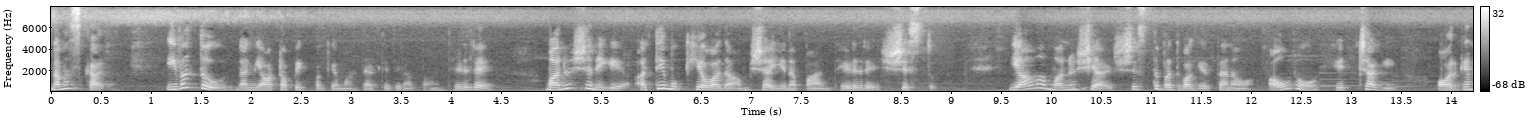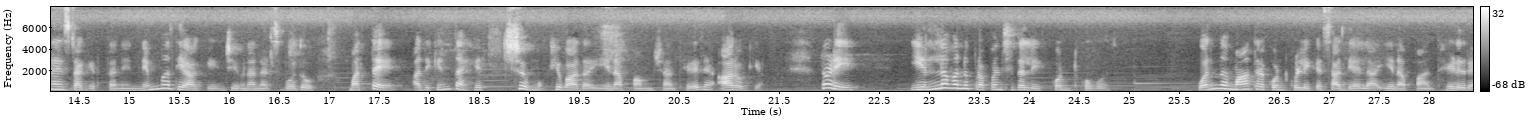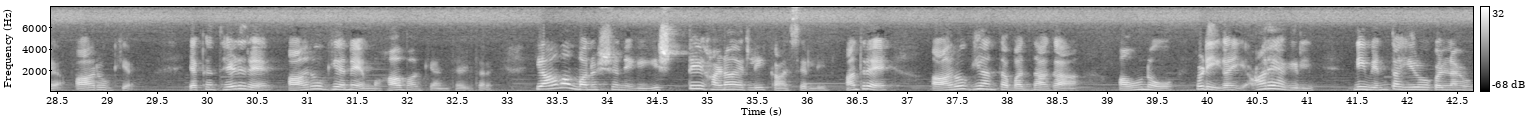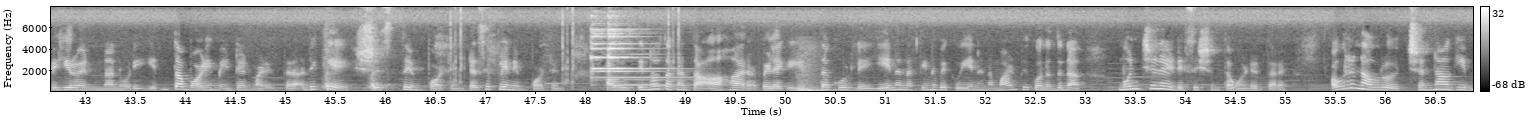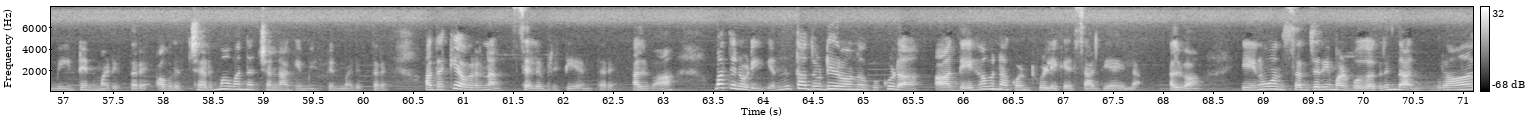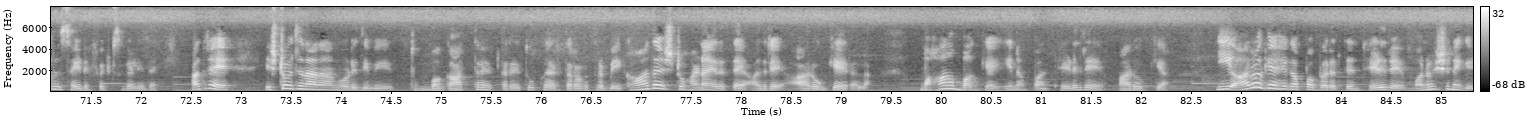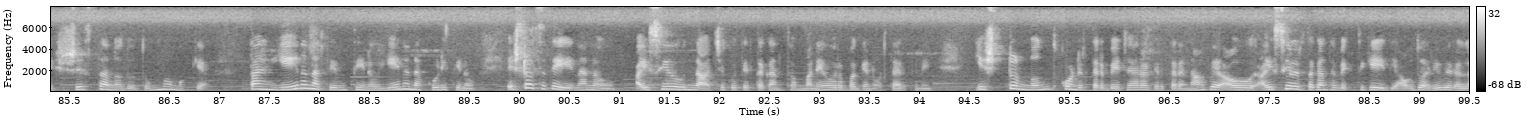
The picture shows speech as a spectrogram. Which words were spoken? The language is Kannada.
ನಮಸ್ಕಾರ. ಇವತ್ತು ನಾನು ಯಾವ ಟಾಪಿಕ್ ಬಗ್ಗೆ ಮಾತಾಡ್ತಿದ್ದೀನಪ್ಪ ಅಂತ ಹೇಳಿದ್ರೆ, ಮನುಷ್ಯನಿಗೆ ಅತಿ ಮುಖ್ಯವಾದ ಅಂಶ ಏನಪ್ಪ ಅಂತ ಹೇಳಿದ್ರೆ ಶಿಸ್ತು. ಯಾವ ಮನುಷ್ಯ ಶಿಸ್ತುಬದ್ಧವಾಗಿರ್ತಾನೋ ಅವನು ಹೆಚ್ಚಾಗಿ ಆರ್ಗನೈಸ್ಡ್ ಆಗಿರ್ತಾನೆ, ನೆಮ್ಮದಿಯಾಗಿ ಜೀವನ ನಡೆಸ್ಬೋದು ಮತ್ತು ಅದಕ್ಕಿಂತ ಹೆಚ್ಚು ಮುಖ್ಯವಾದ ಏನಪ್ಪ ಅಂಶ ಅಂತ ಹೇಳಿದರೆ ಆರೋಗ್ಯ. ನೋಡಿ, ಎಲ್ಲವನ್ನು ಪ್ರಪಂಚದಲ್ಲಿ ಕೊಂಡ್ಕೋಬೋದು ಒಂದು ಮಾತ್ರ ಕೊಂಡ್ಕೊಳ್ಳಿಕ್ಕೆ ಸಾಧ್ಯ ಇಲ್ಲ ಏನಪ್ಪ ಅಂತ ಹೇಳಿದರೆ ಆರೋಗ್ಯ. ಯಾಕಂತ ಹೇಳಿದ್ರೆ ಆರೋಗ್ಯನೇ ಮಹಾಭಾಗ್ಯ ಅಂತ ಹೇಳ್ತಾರೆ. ಯಾವ ಮನುಷ್ಯನಿಗೆ ಎಷ್ಟೇ ಹಣ ಇರಲಿ ಕಾಸಿರಲಿ ಆದರೆ ಆರೋಗ್ಯ ಅಂತ ಬಂದಾಗ ಅವನು, ನೋಡಿ ಈಗ ಯಾರೇ ಆಗಿರಲಿ, ನೀವು ಎಂಥ ಹೀರೋಗಳನ್ನ ನೋಡಿ, ಹೀರೋಯಿನ್ನ ನೋಡಿ, ಎಂಥ ಬಾಡಿ ಮೇಂಟೈನ್ ಮಾಡಿರ್ತಾರೆ, ಅದಕ್ಕೆ ಶಿಸ್ತು ಇಂಪಾರ್ಟೆಂಟ್, ಡಿಸಿಪ್ಲಿನ್ ಇಂಪಾರ್ಟೆಂಟ್. ಅವ್ರು ತಿನ್ನೋತಕ್ಕಂಥ ಆಹಾರ, ಬೆಳಗ್ಗೆ ಎದ್ದ ಕೂಡಲೇ ಏನನ್ನು ತಿನ್ನಬೇಕು ಏನನ್ನು ಮಾಡಬೇಕು ಅನ್ನೋದನ್ನು ಮುಂಚೆನೇ ಡಿಸಿಷನ್ ತಗೊಂಡಿರ್ತಾರೆ. ಅವರನ್ನು ಅವರು ಚೆನ್ನಾಗಿ ಮೇಂಟೈನ್ ಮಾಡಿರ್ತಾರೆ. ಅವರ ಚರ್ಮವನ್ನು ಚೆನ್ನಾಗಿ ಮೇಂಟೈನ್ ಮಾಡಿರ್ತಾರೆ. ಅದಕ್ಕೆ ಅವರನ್ನು ಸೆಲೆಬ್ರಿಟಿ ಅಂತಾರೆ, ಅಲ್ವಾ? ಮತ್ತು ನೋಡಿ, ಎಂಥ ದುಡ್ಡಿರೋನಿಗೂ ಕೂಡ ಆ ದೇಹವನ್ನು ಕೊಂಡ್ಕೊಳ್ಳಿಕ್ಕೆ ಸಾಧ್ಯ ಇಲ್ಲ, ಅಲ್ವಾ? ಏನೋ ಒಂದು ಸರ್ಜರಿ ಮಾಡ್ಬೋದು, ಅದರಿಂದ ನೂರಾರು ಸೈಡ್ ಎಫೆಕ್ಟ್ಸ್ಗಳಿದೆ ಆದರೆ ಎಷ್ಟೋ ಜನ ನಾವು ನೋಡಿದ್ದೀವಿ ತುಂಬ ಗಾತ್ರ ಇರ್ತಾರೆ, ತೂಕ ಇರ್ತಾರೆ, ಅವ್ರ ಹತ್ರ ಬೇಕಾದಷ್ಟು ಹಣ ಇರುತ್ತೆ, ಆದರೆ ಆರೋಗ್ಯ ಇರಲ್ಲ. ಮಹಾಭಾಗ್ಯ ಏನಪ್ಪ ಅಂತ ಹೇಳಿದರೆ ಆರೋಗ್ಯ. ಈ ಆರೋಗ್ಯ ಹೇಗಪ್ಪ ಬರುತ್ತೆ ಅಂತ ಹೇಳಿದರೆ ಮನುಷ್ಯನಿಗೆ ಶಿಸ್ತು ಅನ್ನೋದು ತುಂಬ ಮುಖ್ಯ. ತಾನು ಏನನ್ನು ತಿಂತೀನೋ, ಏನನ್ನು ಕುಡಿತೀನೋ, ಎಷ್ಟೋ ಸತಿ ನಾನು ಐ ಸಿ ಯುವಿಂದ ಆಚೆ ಕೂತಿರ್ತಕ್ಕಂಥ ಮನೆಯವರ ಬಗ್ಗೆ ನೋಡ್ತಾ ಇರ್ತೀನಿ. ಎಷ್ಟು ನೊಂದ್ಕೊಂಡಿರ್ತಾರೆ, ಬೇಜಾರಾಗಿರ್ತಾರೆ. ನಾವೇ ಅವು ಐ ಸಿ ಯು ಇರ್ತಕ್ಕಂಥ ವ್ಯಕ್ತಿಗೆ ಇದು ಯಾವುದೂ ಅರಿವಿರಲ್ಲ.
